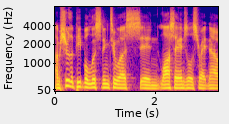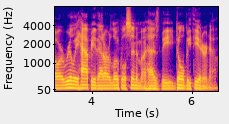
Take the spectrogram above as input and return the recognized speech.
I'm sure the people listening to us in Los Angeles right now are really happy that our local cinema has the Dolby Theater now.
